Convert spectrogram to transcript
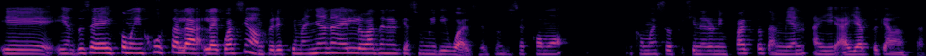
eh, y entonces es como injusta la, la, ecuación, pero es que mañana él lo va a tener que asumir igual, ¿cierto? Entonces, como, como eso genera un impacto, también hay, hay harto que avanzar.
